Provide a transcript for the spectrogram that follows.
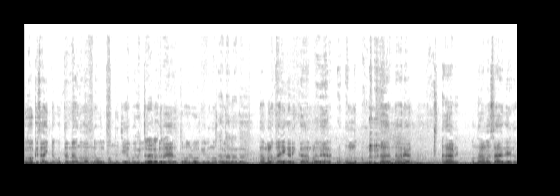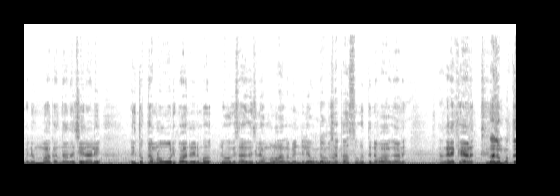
രോഗി സ- ഇന്ന കുത്തണ്ടെന്ന് പറഞ്ഞാൽ അവർക്ക് ഒന്നും ചെയ്യാൻ പറ്റില്ല. അവർക്ക് വേറെ എത്രയോ രോഗികൾ അതാണ് നമ്മളെ പരിഗണിക്കാൻ നമ്മൾ വേറെ ഒന്നും എന്താ എന്താ പറയാ? അതാണ്. ഒന്നാമത് സഹകരിക്കണം. പിന്നെ ഉമ്മാക്ക് എന്താന്ന് വെച്ച് കഴിഞ്ഞാൽ ഇതൊക്കെ നമ്മൾ ഓടി പറഞ്ഞു വരുമ്പോ രോഗി സഹകരിച്ചില്ല നമ്മളും ആകെ മെന്റലി ഔട്ടാകും പക്ഷെ ഒക്കെ അസുഖത്തിന്റെ ഭാഗമാണ്. അങ്ങനെയൊക്കെയാണ്. എന്നാലും ഒക്കെ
